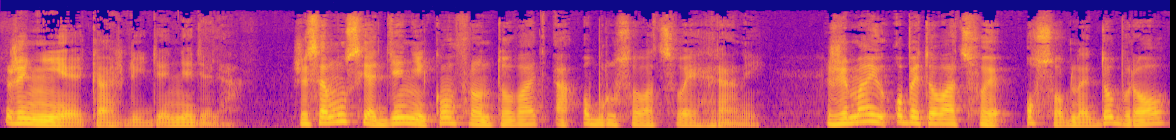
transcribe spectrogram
že nie každý deň nedeľa. Že sa musia denne konfrontovať a obrusovať svoje hrany že majú obetovať svoje osobné dobro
